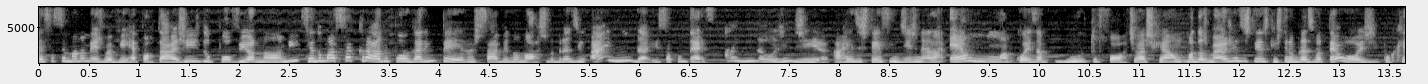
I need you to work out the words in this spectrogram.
essa semana mesmo eu vi reportagens do povo Yonami sendo massacrado por garimpeiros, sabe, no norte do Brasil. Ainda isso acontece, ainda hoje em dia. A resistência indígena, ela é uma coisa muito forte. Eu acho que é uma das maiores resistências que a gente tem no Brasil até hoje. Porque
